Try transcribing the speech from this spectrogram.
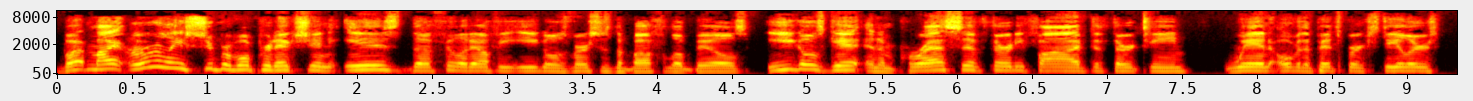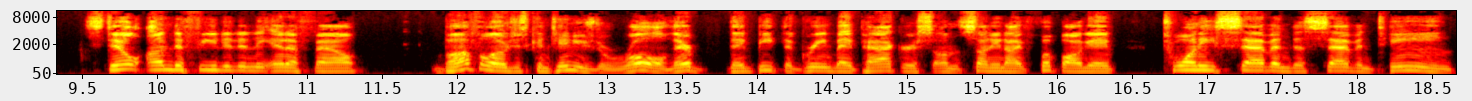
But my early Super Bowl prediction is the Philadelphia Eagles versus the Buffalo Bills. Eagles get an impressive 35 to 13 win over the Pittsburgh Steelers, still undefeated in the NFL. Buffalo just continues to roll. They're they beat the Green Bay Packers on the Sunday night football game 27 to 17.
